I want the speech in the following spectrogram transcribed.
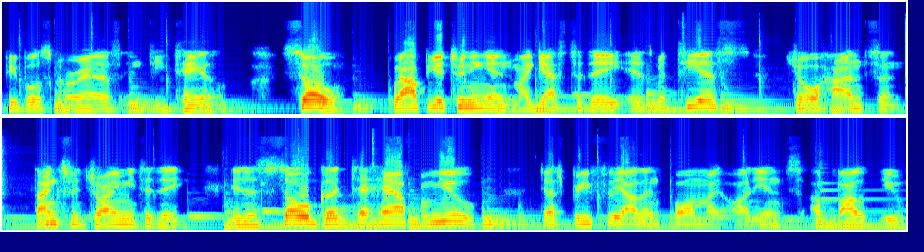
people's careers in detail. So, happy you're tuning in. My guest today is Mattias Johansson. Thanks for joining me today. It is so good to hear from you. Just briefly, I'll inform my audience about you.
